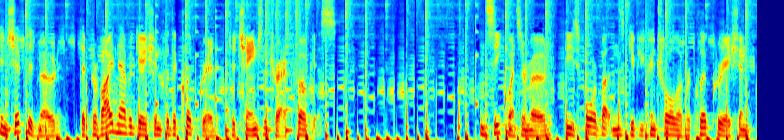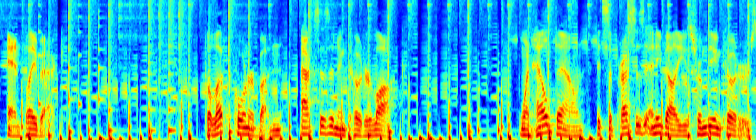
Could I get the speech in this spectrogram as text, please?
In shifted mode, they provide navigation for the clip grid to change the track focus. In sequencer mode, these four buttons give you control over clip creation and playback. The left corner button acts as an encoder lock. When held down, it suppresses any values from the encoders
